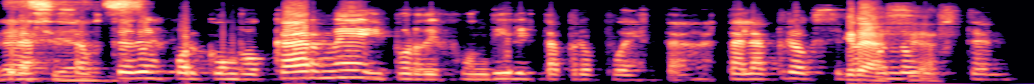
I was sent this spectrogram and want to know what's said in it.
gracias. a ustedes por convocarme y por difundir esta propuesta. Hasta la próxima, cuando gusten.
